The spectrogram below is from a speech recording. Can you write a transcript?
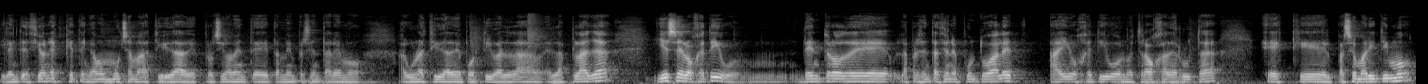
y la intención es que tengamos muchas más actividades. Próximamente también presentaremos alguna actividad deportiva en, en las playas y ese es el objetivo. Dentro de las presentaciones puntuales hay objetivos, nuestra hoja de ruta es que el paseo marítimo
